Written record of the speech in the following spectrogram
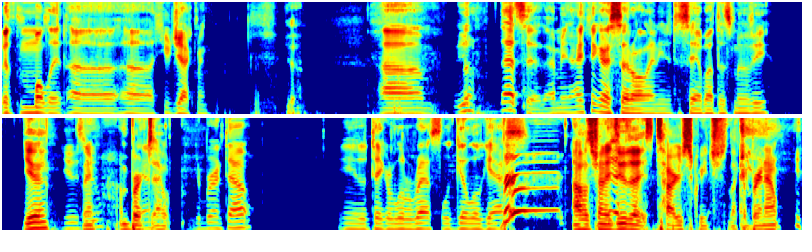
with mullet. Uh, uh, Hugh Jackman. Yeah. Um. Yeah. that's it. I mean, I think I said all I needed to say about this movie. Yeah, You, same. I'm burnt Yeah. out. You're burnt out. You need to take a little rest, get a little gas. I was trying to do the tire screech like a burnout.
